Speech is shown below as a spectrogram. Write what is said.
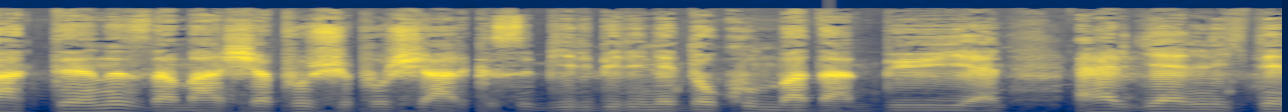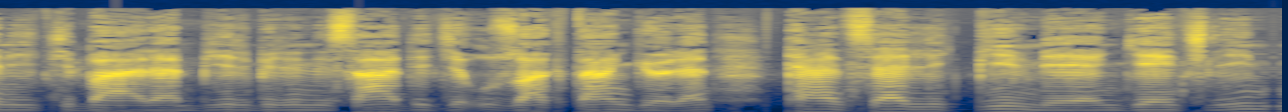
baktığınız zaman şapur şupur şarkısı birbirine dokunmadan büyüyen, ergenlikten itibaren birbirini sadece uzaktan gören, tensellik bilmeyen gençliğin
